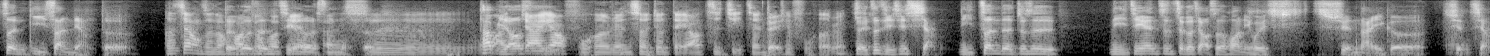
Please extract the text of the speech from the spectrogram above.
正义善良的。可是这样子的话，就会变成是，他比较家要符合人设，就得要自己真的去符合人设，对自己去想，你真的就是你今天是这个角色的话，你会选哪一个选项？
